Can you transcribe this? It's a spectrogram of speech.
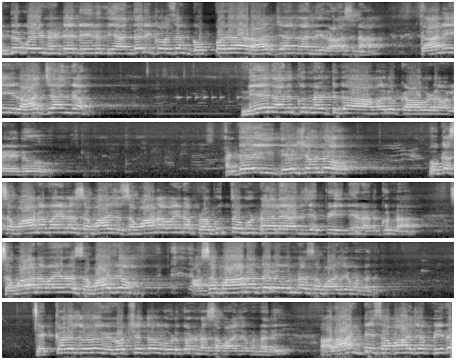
ఎందుకు పోయిందంటే నేను మీ అందరి కోసం గొప్పగా రాజ్యాంగాన్ని రాసిన కానీ ఈ రాజ్యాంగం నేను అనుకున్నట్టుగా అమలు కావడం లేదు. అంటే ఈ దేశంలో ఒక సమానమైన సమాజ సమానమైన ప్రభుత్వం ఉండాలి అని చెప్పి నేను అనుకున్నా. సమానమైన సమాజం అసమానతలు ఉన్న సమాజం ఉన్నది. ఎక్కడ చూడు వివక్షతో కూడుకొని ఉన్న సమాజం ఉన్నది. అలాంటి సమాజం మీద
